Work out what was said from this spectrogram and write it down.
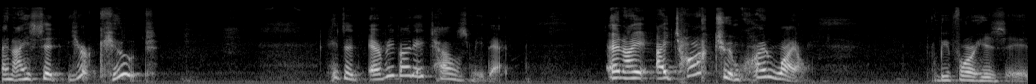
And I said, You're cute. He said, Everybody tells me that. And I, I talked to him quite a while before his, uh,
